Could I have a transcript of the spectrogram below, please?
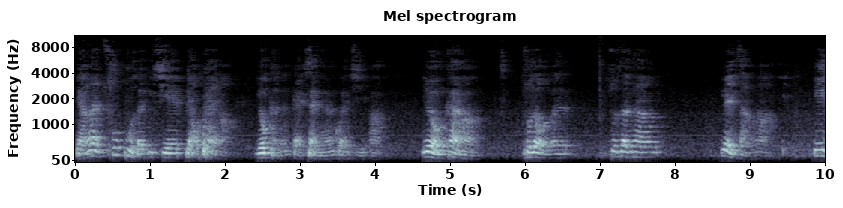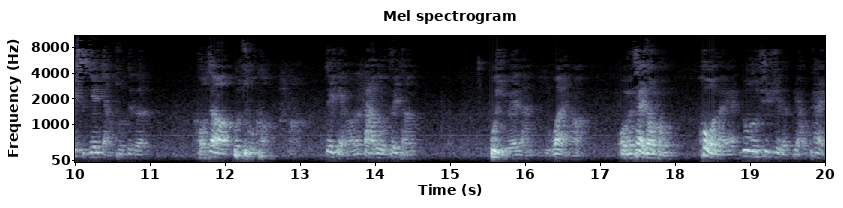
两岸初步的一些表态啊，有可能改善两岸关系啊。因为我们看哈，除了我们苏贞昌院长啊，第一时间讲出这个。口罩不出口，这一点好像大陆非常不以为然。以外啊，我们蔡总统后来陆陆续续的表态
